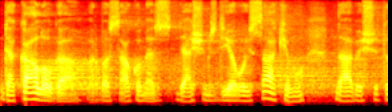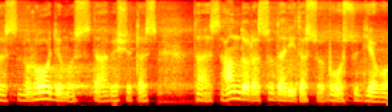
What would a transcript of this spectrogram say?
dekalogą, arba sakome, dešimt Dievo įsakymų, davė šitas nurodymus, davė šitas tą sandorą sudarytą su, buvo su Dievu.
